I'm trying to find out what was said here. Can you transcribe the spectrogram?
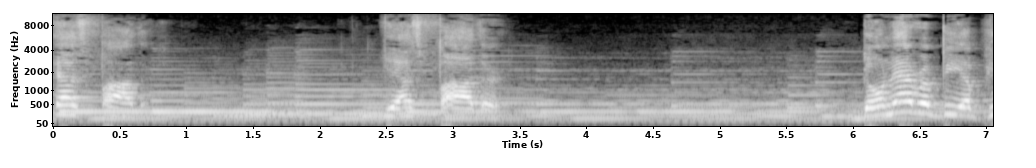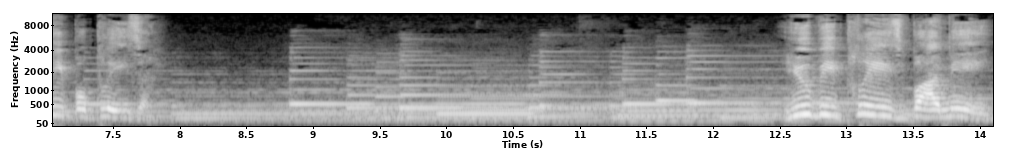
Yes, Father. Yes, Father. Don't ever be a people pleaser. You be pleased by me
